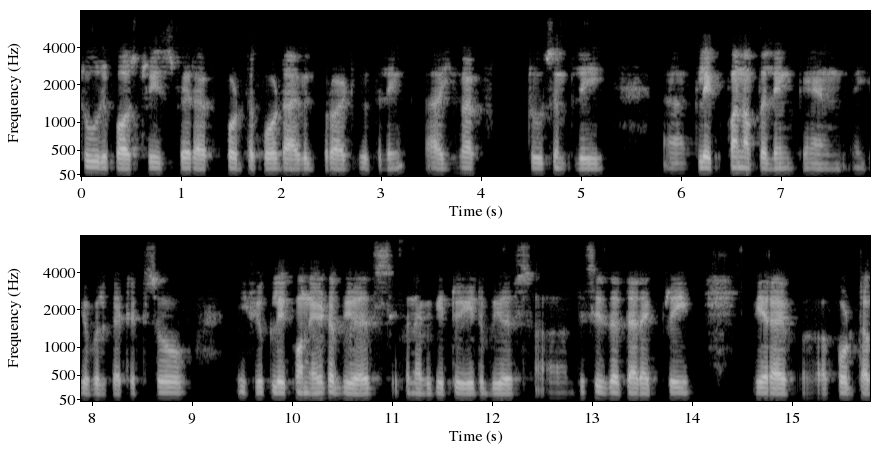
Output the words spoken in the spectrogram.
two repositories where I put the code. I will provide you the link. Uh, you have to simply uh, click one of the link and you will get it. So if you click on AWS, if you navigate to AWS, uh, this is the directory where I've uh, put the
